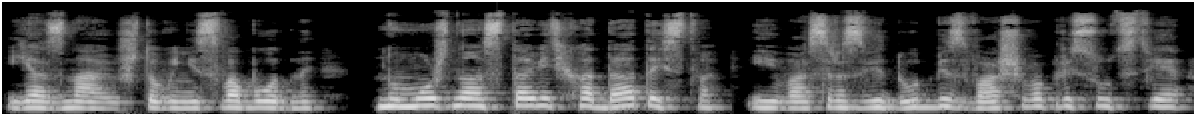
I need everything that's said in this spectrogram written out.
«Я знаю, что вы не свободны, но можно оставить ходатайство, и вас разведут без вашего присутствия.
